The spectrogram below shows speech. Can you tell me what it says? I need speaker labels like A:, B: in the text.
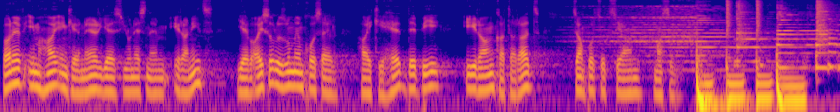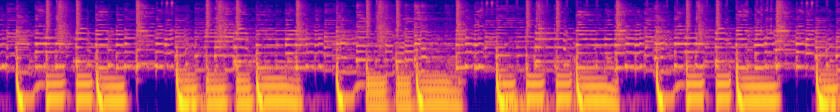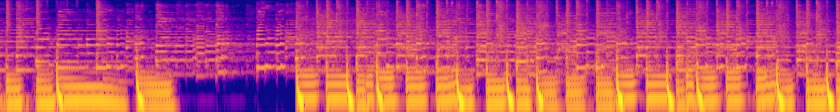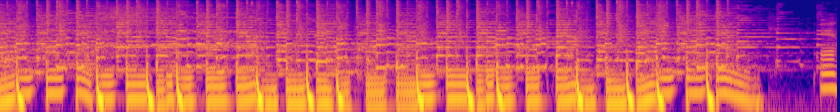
A: Բարև իմ հայ ընկերներ, ես Յունեսն եմ Իրանից եւ այսօր ուզում եմ խոսել հայքի հետ դեպի Իրան կատարած ճամփորդության մասին։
